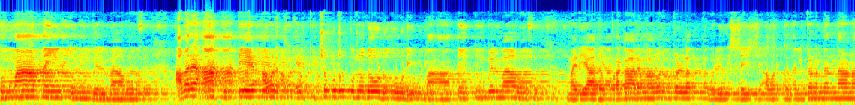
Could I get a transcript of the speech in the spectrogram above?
തുമ്മാത്തൈത്തും ബിൽ അവരെ ആ കുട്ടിയെ അവർക്ക് ഏൽപ്പിച്ചു കൊടുക്കുന്നതോടുകൂടി മാത്തൈത്തും ബിൽ മര്യാദ പ്രകാരം അവർക്കുള്ള കൂലി നിശ്ചയിച്ച് അവർക്ക് നൽകണമെന്നാണ്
